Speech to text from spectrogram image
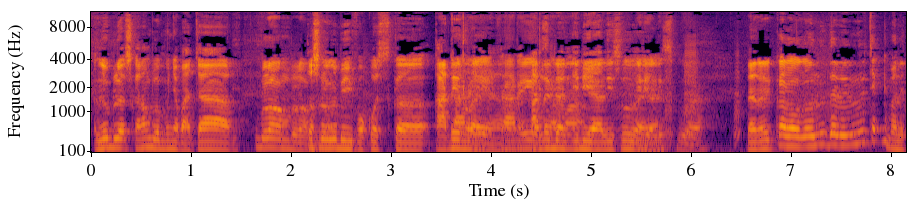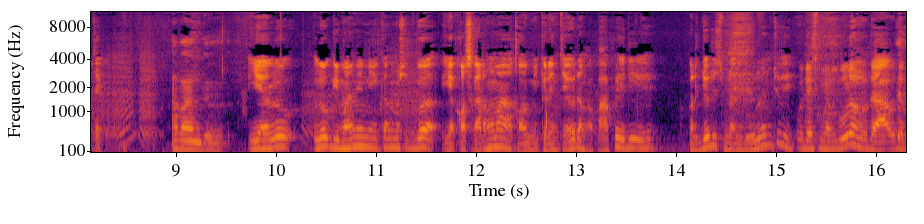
lu belum sekarang belum punya pacar. belum belum Terus lu lebih fokus ke karir, lah ya. karir Karir, dan idealis lu lah ya. idealis gue Dari kalau lu dari lu cek gimana cek? Apaan tuh? Iya lu lu gimana nih? Kan maksud gua ya kalau sekarang mah kalau mikirin cewek udah nggak apa-apa dia. Kerja di 9 bulan cuy. udah 9 bulan udah udah.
